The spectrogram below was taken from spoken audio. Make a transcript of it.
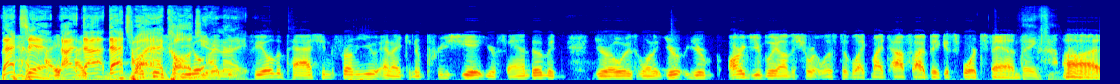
That's it. I, that, that's why I, called feel, you I tonight. can feel the passion from you, and I can appreciate your fandom. And you're always one. Of, you're you're arguably on the short list of like my top five biggest sports fans uh,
